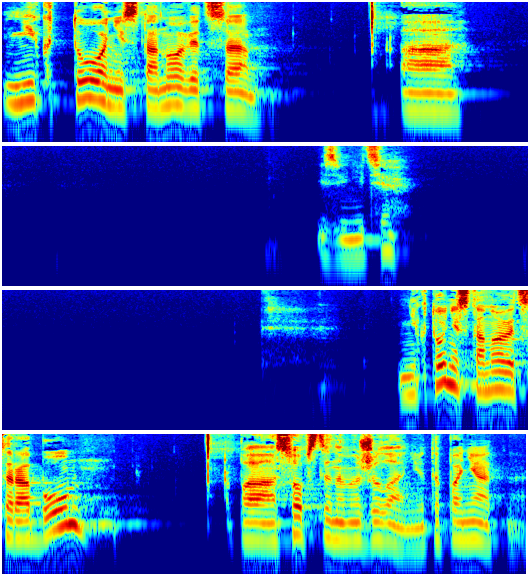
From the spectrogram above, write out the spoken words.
никто не становится, а, извините, никто не становится рабом по собственному желанию, это понятно.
